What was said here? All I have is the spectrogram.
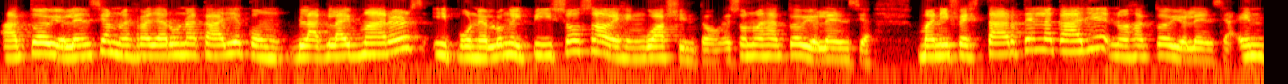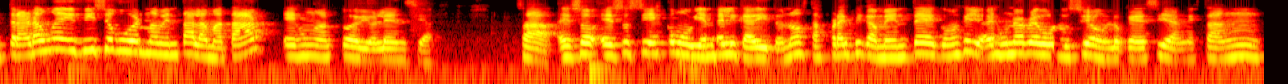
acto de violencia no es rayar una calle con Black Lives Matters y ponerlo en el piso, ¿sabes? En Washington. Eso no es acto de violencia. Manifestarte en la calle no es acto de violencia. Entrar a un edificio gubernamental a matar es un acto de violencia. O sea, eso, eso sí es como bien delicadito, ¿no? Estás prácticamente, ¿cómo es que yo? Es una revolución, lo que decían, están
